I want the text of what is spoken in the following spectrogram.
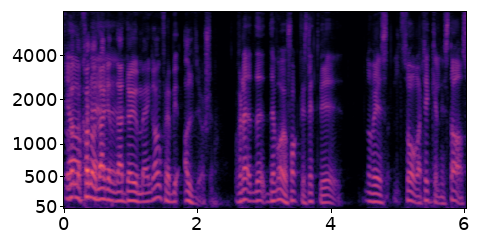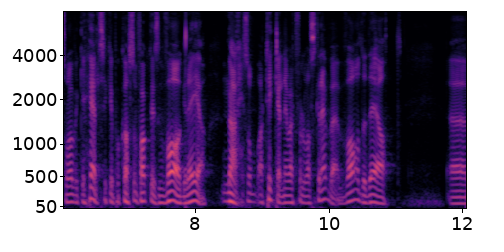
så Ja, kan, man legge den der død med en gang, for det blir aldri skje. for det, det, det var jo faktisk litt vi Når vi så artikkelen i stad, så var vi ikke helt sikre på hva som faktisk var greia. Nei. Som artikkelen i hvert fall var skrevet. Var det det at eh,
